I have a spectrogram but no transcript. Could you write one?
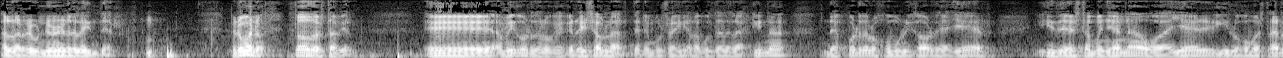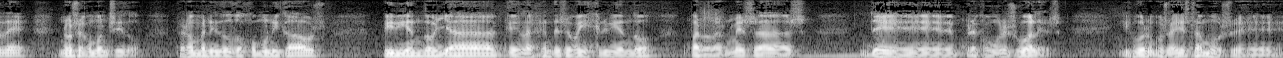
a las reuniones de la Inter. Pero bueno, todo está bien. Eh, amigos, de lo que queréis hablar, tenemos ahí a la vuelta de la esquina, después de los comunicados de ayer y de esta mañana, o de ayer y luego más tarde, no sé cómo han sido, pero han venido dos comunicados pidiendo ya que la gente se vaya inscribiendo para las mesas de precongresuales. Y bueno, pues ahí estamos, eh,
